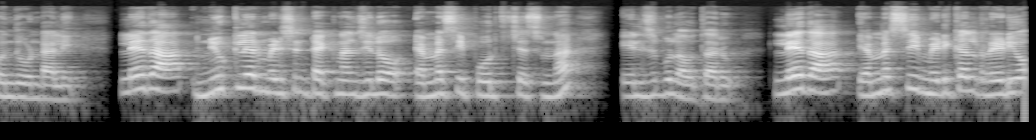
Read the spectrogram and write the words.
పొంది ఉండాలి లేదా న్యూక్లియర్ మెడిసిన్ టెక్నాలజీలో ఎంఎస్సి పూర్తి చేస్తున్న ఎలిజిబుల్ అవుతారు లేదా MSc medical radio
